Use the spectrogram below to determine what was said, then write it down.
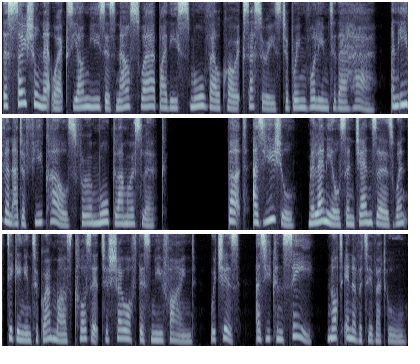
The social network's young users now swear by these small Velcro accessories to bring volume to their hair, and even add a few curls for a more glamorous look. But, as usual, millennials and Gen Zers went digging into grandma's closet to show off this new find, which is, as you can see, not innovative at all.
